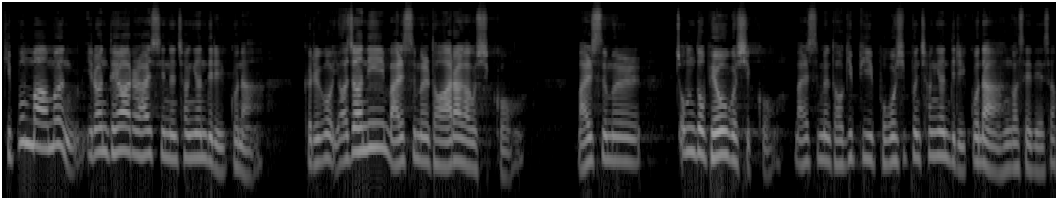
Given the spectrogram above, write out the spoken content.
기쁜 마음은 이런 대화를 할 수 있는 청년들이 있구나. 그리고 여전히 말씀을 더 알아가고 싶고 말씀을 좀 더 배우고 싶고 말씀을 더 깊이 보고 싶은 청년들이 있구나 한 것에 대해서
